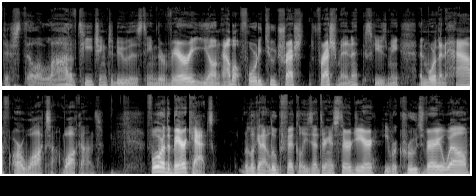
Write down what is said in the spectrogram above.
there's still a lot of teaching to do with this team. They're very young. How about 42 tresh, freshmen, excuse me, and more than half are walk-ons. For the Bearcats, we're looking at Luke Fickell. He's entering his third year. He recruits very well.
